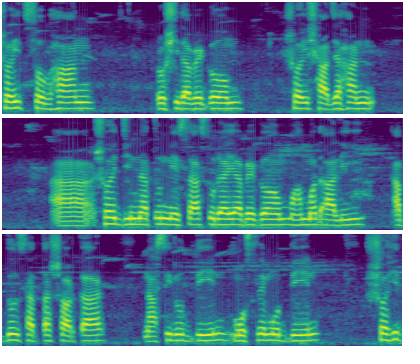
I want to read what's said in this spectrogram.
শহীদ সোভান রশিদা বেগম, শহীদ শাহজাহান শহীদ জিন্নাতুন নেসা, সুরাইয়া বেগম, মোহাম্মদ আলী, আব্দুল সাত্তার সরকার, নাসির উদ্দিন, মুসলিম উদ্দিন, শহীদ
